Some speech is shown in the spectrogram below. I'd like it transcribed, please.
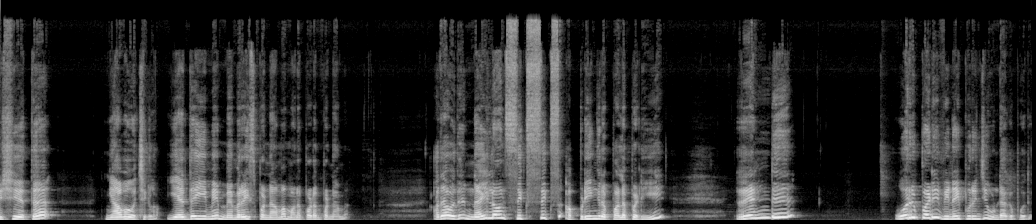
விஷயத்த ஞாபகம் வச்சுக்கலாம். எதையுமே மெமரைஸ் பண்ணாமல் மனப்பாடம் பண்ணாமல் அதாவது நைலான் சிக்ஸ் சிக்ஸ் அப்படிங்கிற பலப்படி ரெண்டு ஒரு படி வினை புரிஞ்சு உண்டாக போகுது.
